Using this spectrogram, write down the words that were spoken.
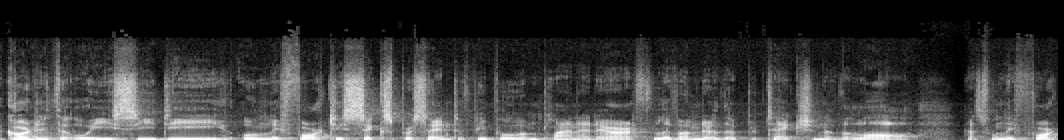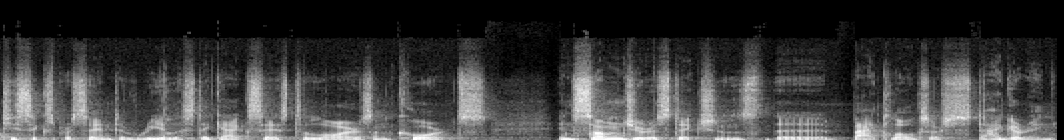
According to the OECD, only 46% of people on planet Earth live under the protection of the law. That's only 46% of realistic access to lawyers and courts. In some jurisdictions, the backlogs are staggering.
